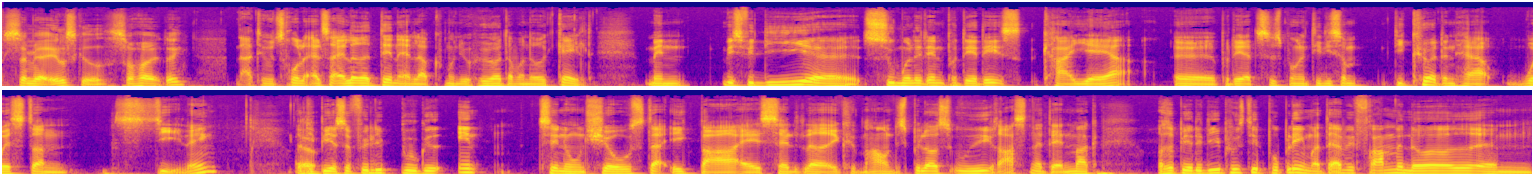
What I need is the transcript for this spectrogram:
som jeg elskede så højt. Ikke? Nej, det er utroligt. Altså allerede den alder kunne man jo høre, at der var noget galt. Men hvis vi lige øh, zoomer lidt ind på D&D's karriere øh, på det her tidspunkt, at de ligesom, de kører den her western-stil, ikke? Og Jo. de bliver selvfølgelig booket ind til nogle shows, der ikke bare er i i København. De spiller også ude i resten af Danmark. Og så bliver det lige pludselig et problem, og der er vi fremme med noget, øh,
